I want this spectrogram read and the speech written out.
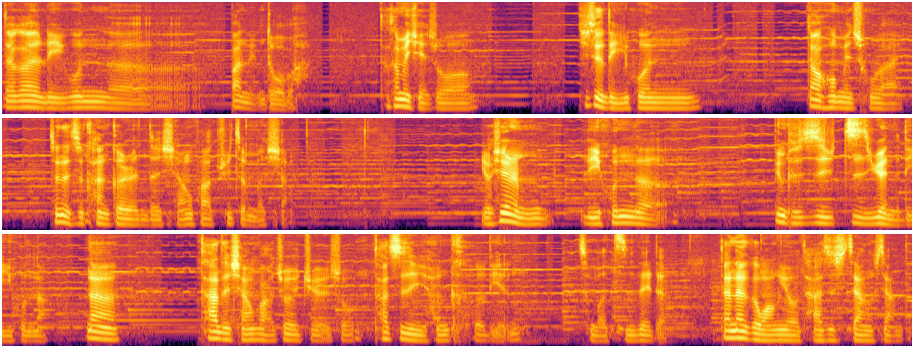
大概离婚了半年多吧。她上面写说，即使离婚到后面出来。真的是看个人的想法去怎么想。有些人离婚了，并不是自自愿的离婚呐、啊，那他的想法就会觉得说他自己很可怜，什么之类的。但那个网友他是这样想的，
